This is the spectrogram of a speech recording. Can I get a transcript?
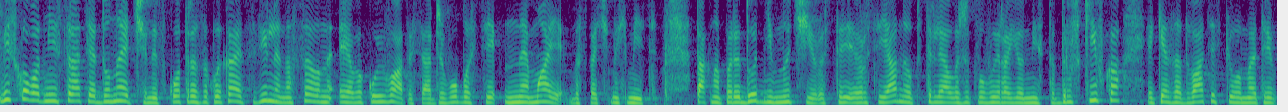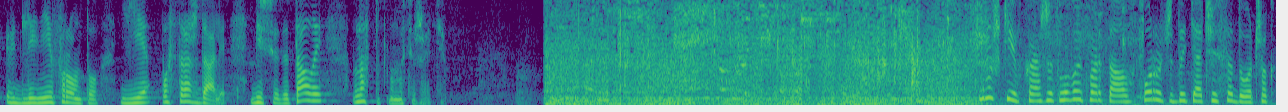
Військова адміністрація Донеччини вкотре закликає цивільне населення евакуюватися, адже в області немає безпечних місць. Так напередодні вночі росіяни обстріляли житловий район міста Дружківка, яке за 20 кілометрів від лінії фронту. Є постраждалі. Більше деталей в наступному сюжеті. Дружківка, житловий квартал, поруч дитячий садочок.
